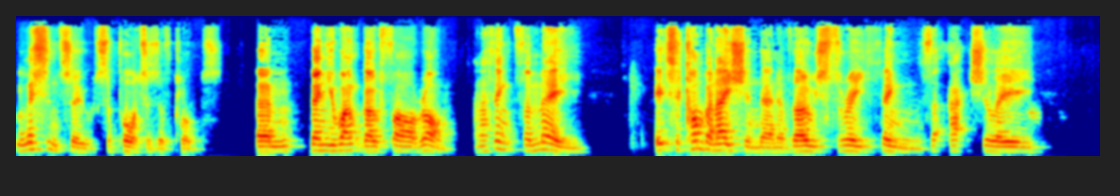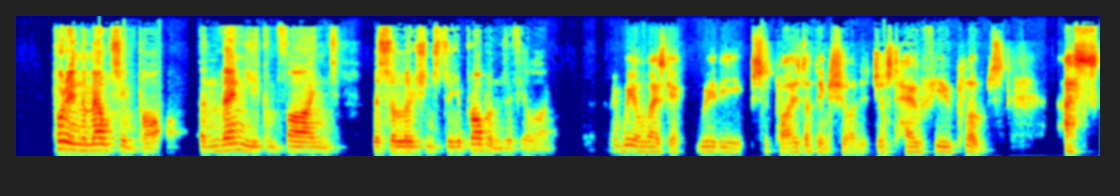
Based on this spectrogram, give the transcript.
listen to supporters of clubs, um, then you won't go far wrong. And I think for me, it's a combination then of those three things that actually put in the melting pot, and then you can find the solutions to your problems, if you like. I mean, we always get really surprised, I think, Sean, at just how few clubs ask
